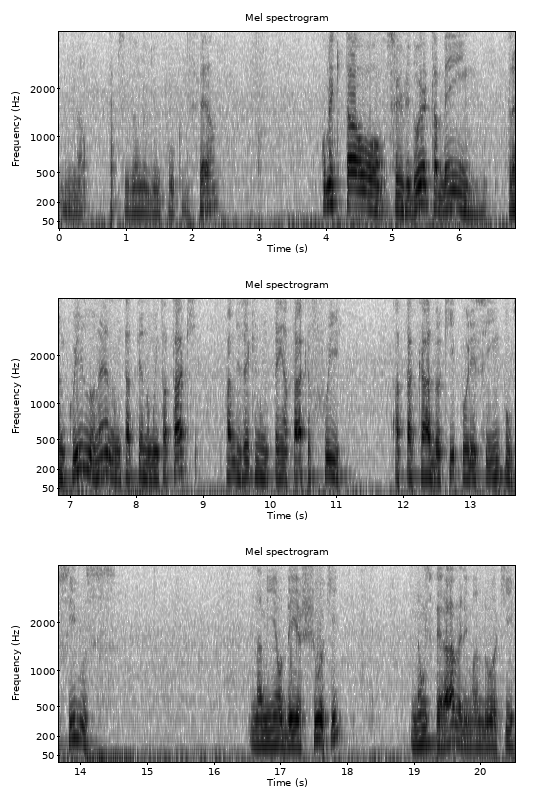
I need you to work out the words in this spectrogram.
Não, está precisando de um pouco de ferro. Como é que está o servidor? Está bem tranquilo, né? Não está tendo muito ataque. Para dizer que não tem ataque, eu fui atacado aqui por esse impulsivos na minha aldeia Chu aqui. Não esperava, ele mandou aqui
